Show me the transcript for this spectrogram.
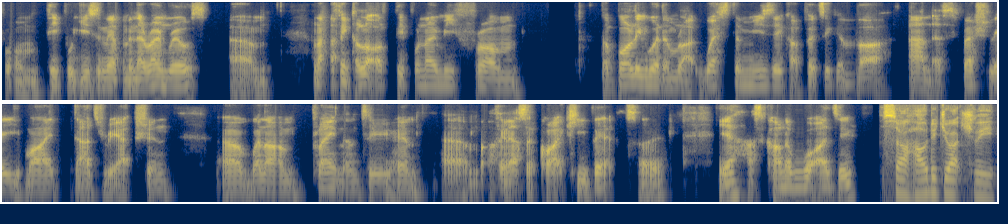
from people using them in their own Reels. Um, and I think a lot of people know me from the Bollywood and like Western music I put together, and especially my dad's reaction uh, when I'm playing them to him. Um, I think that's a quite key bit. So, yeah, that's kind of what I do. So, how did you actually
